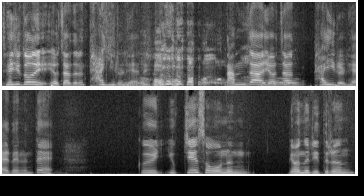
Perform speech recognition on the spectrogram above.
제주도 여자들은 다 일을 해야 돼. 남자 여자 다 일을 해야 되는데 그 육지에서 오는 며느리들은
